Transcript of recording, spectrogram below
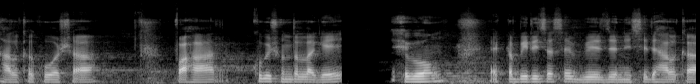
হালকা কুয়াশা, পাহাড়, খুবই সুন্দর লাগে। এবং একটা ব্রিজ আছে ব্রিজের নিচে হালকা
